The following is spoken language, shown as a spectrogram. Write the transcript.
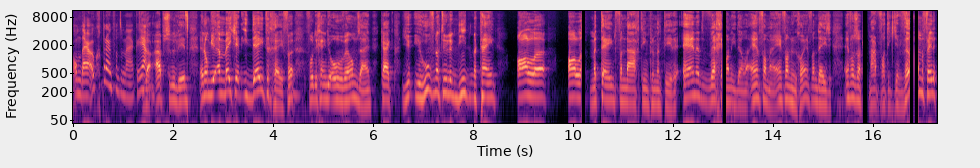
om daar ook gebruik van te maken. Ja. Ja, absoluut. En- En om je een beetje een idee te geven voor diegenen die overweldigd zijn. Kijk, je, je hoeft natuurlijk niet meteen alle, alle meteen vandaag te implementeren. En het weggeven van Idelma en van mij en van Hugo en van deze en van zo. Maar wat ik je wel aanbevelen,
